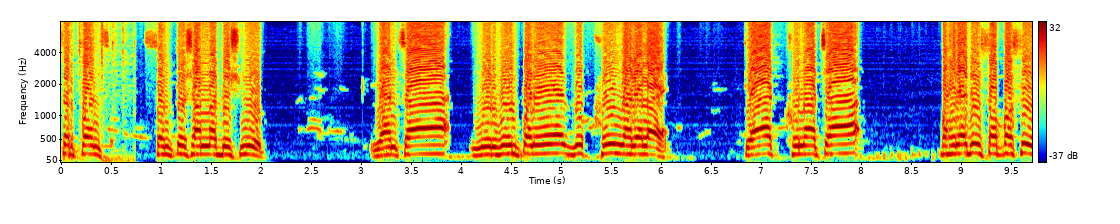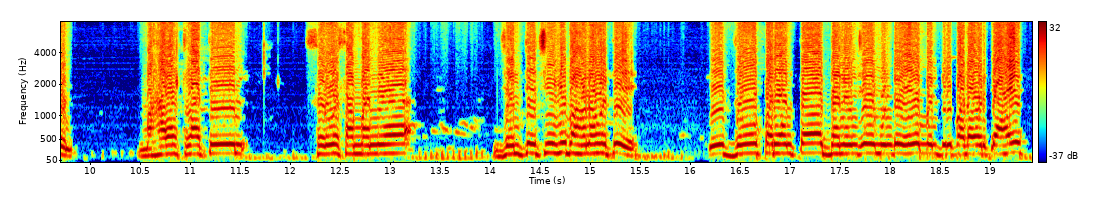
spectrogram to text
सरपंच संतोष अण्णा देशमुख यांचा निर्गुणपणे जो खून झालेला आहे त्या खुनाच्या पहिल्या दिवसापासून महाराष्ट्रातील सर्वसामान्य जनतेची ही भावना होती की जोपर्यंत धनंजय मुंडे हे मंत्रिपदावरती आहेत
